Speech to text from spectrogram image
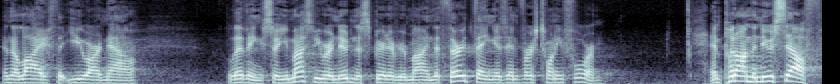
in the life that you are now living. So you must be renewed in the spirit of your mind. The third thing is in verse 24 and put on the new self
